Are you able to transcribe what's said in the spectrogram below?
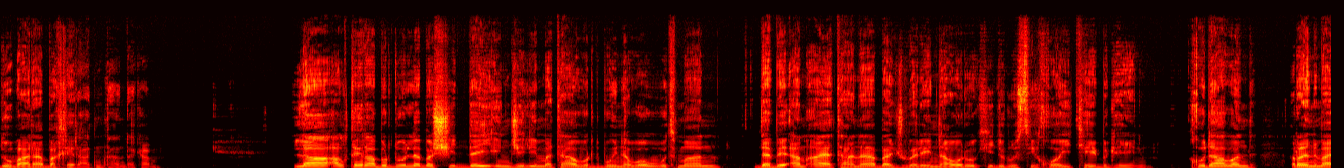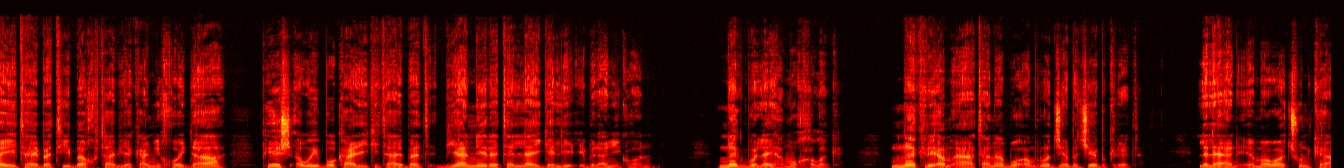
دووبارە بە خێراتنتان دەکەم لە ئەلقەی رابرردوو لە بەشی دەی ئینجلی مەتا وردبووینەوە و وتمان دەبێ ئەم ئاەتانە بە گوێرەی ناوەرۆکی دروستی خۆی تێی بگەین خوداوەند ڕێنمایی تایبەتی بە قوتابییەکانی خۆی دا پێش ئەوەی بۆ کارێکی تایبەت بیان نێرێتە لای گەلی عیبرانی کۆن نەک بۆ لای هەموو خەڵک ناکرێ ئەم ئاەتانە بۆ ئەمڕۆ جێبەجێ بکرێت لەلایەن ئێمەوە چونکە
